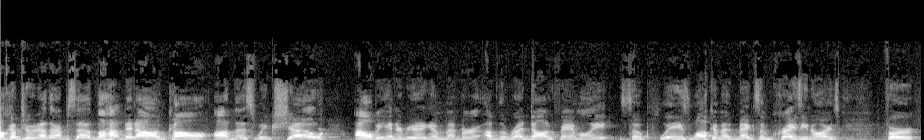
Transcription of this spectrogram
welcome to another episode of the Hump Dawg Call. On this week's show, I'll be interviewing a member of the Red Dog family, so please welcome and make some crazy noise for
